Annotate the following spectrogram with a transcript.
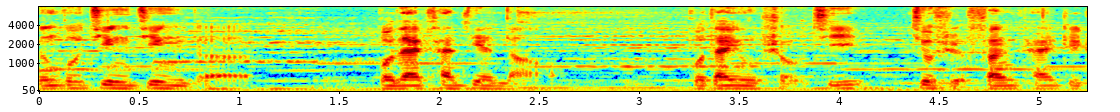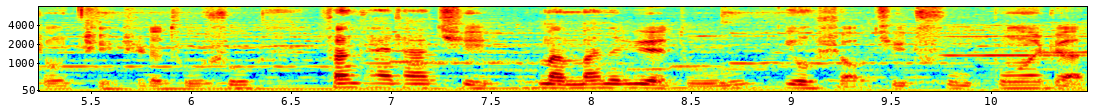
能够静静的，不再看电脑，不再用手机，就是翻开这种纸质的图书，翻开它去慢慢的阅读，用手去触摸着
